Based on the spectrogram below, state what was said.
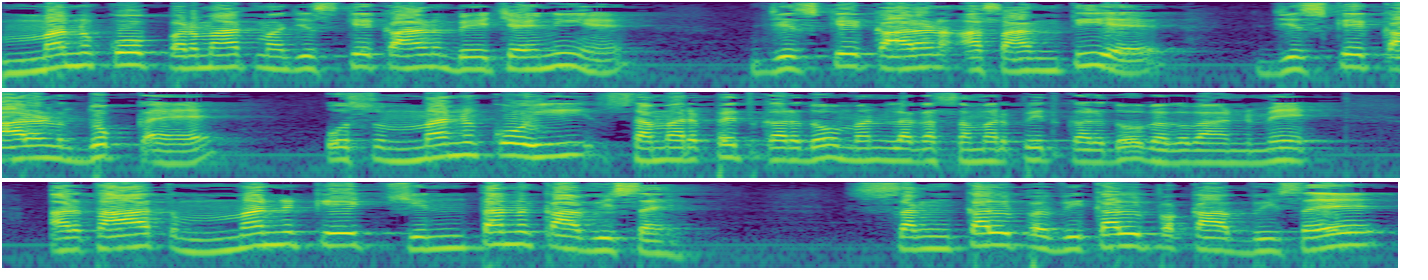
मन को परमात्मा जिसके कारण बेचैनी है, जिसके कारण अशांति है जिसके कारण दुख है, उस मन को ही समर्पित कर दो, मन लगा समर्पित कर दो भगवान में। अर्थात मन के चिंतन का विषय, संकल्प विकल्प का विषय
